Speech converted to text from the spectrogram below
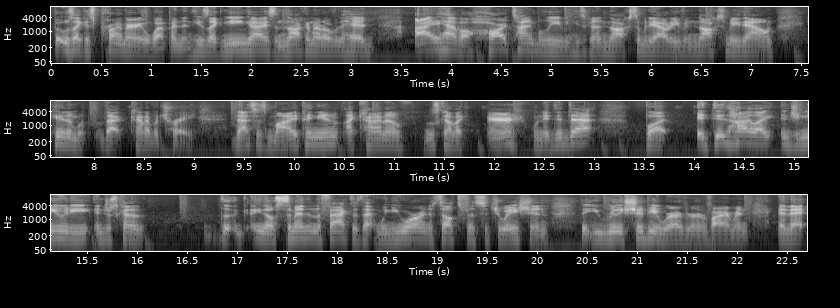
but it was like his primary weapon and he's like kneeing guys and knocking them out over the head. I have a hard time believing he's gonna knock somebody out or even knock somebody down, hit him with that kind of a tray. That's just my opinion. I kind of was kind of like eh when they did that, but it did highlight ingenuity and just kind of the you know cementing the fact is that when you are in a self-defense situation that you really should be aware of your environment and that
